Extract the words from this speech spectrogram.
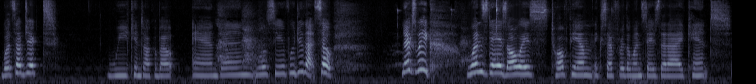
what subject we can talk about, and then we'll see if we do that. So next week, Wednesday is always 12 p.m., except for the Wednesdays that I can't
